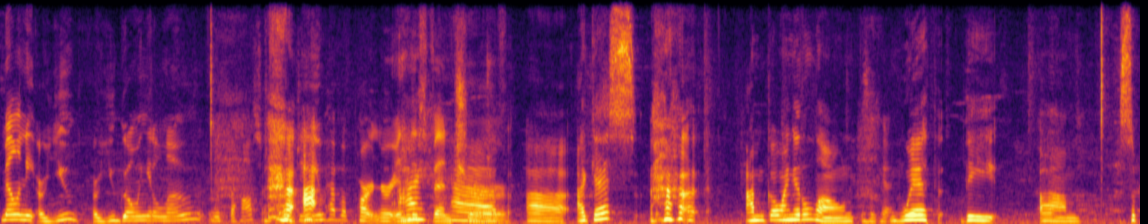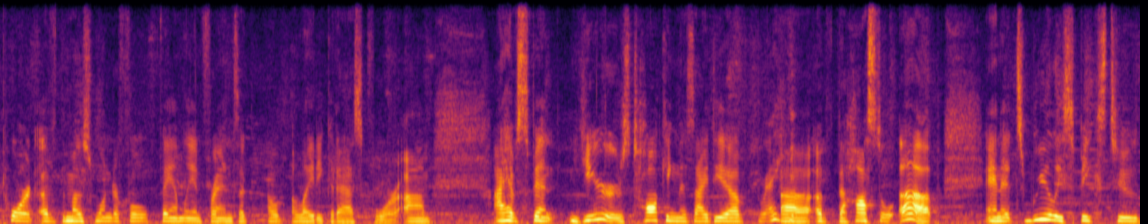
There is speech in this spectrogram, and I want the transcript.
Melanie, are you are you going it alone with the hospital, or do I- you have a partner in I this venture? Have, uh, I guess I'm going it alone Okay. with the um, support of the most wonderful family and friends a, a, lady could ask for. Um, I have spent years talking this idea of, Right. uh, of the hostel up, and it really speaks to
